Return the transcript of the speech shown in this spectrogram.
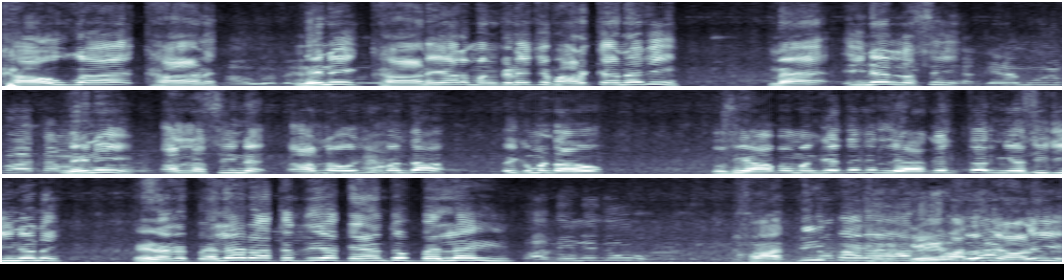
ਖਾਊਗਾ ਖਾਣ। ਨਹੀਂ ਨਹੀਂ ਖਾਣ ਯਾਰ ਮੰਗਣੇ 'ਚ ਫ਼ਰਕ ਆ ਨਾ ਜੀ। ਮੈਂ ਇਹਨੇ ਲੱਸੀ ਕਿਹੜਾ ਮੂੰਹ ਬਾਤ ਨਹੀਂ ਨਹੀਂ ਆ ਲੱਸੀ ਨੇ ਆ ਲਓ ਜੀ ਬੰਦਾ। ਇੱਕ ਮਿੰਟ ਆਓ। ਤੁਸੀਂ ਆਪ ਮੰਗੇ ਤੇ ਕਿ ਲਿਆ ਕੇ ਧਰੀਆਂ ਸੀ ਜੀ ਇਹਨਾਂ ਨੇ। ਇਹਨਾਂ ਨੇ ਪਹਿਲਾਂ ਰੱਖ ਦਿੱਤੀਆਂ ਕਹਿਣ ਤੋਂ ਪਹਿਲਾਂ ਹੀ। ਖਾਦੀ ਨਹੀਂ ਤੂੰ? ਖਾਦੀ ਪਰ ਇਹ ਤਾਂ 40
